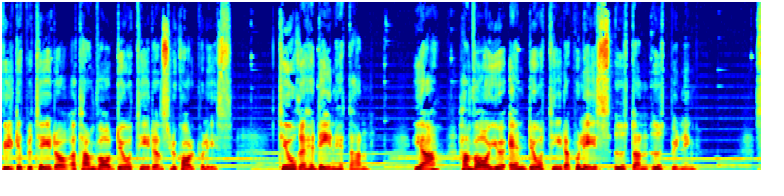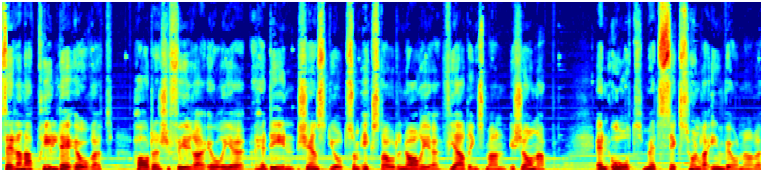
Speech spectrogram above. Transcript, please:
vilket betyder att han var dåtidens lokalpolis. Tore Hedin hette han. Ja, han var ju en dåtida polis utan utbildning. Sedan april det året har den 24-årige Hedin tjänstgjort som extraordinarie fjärdingsman i Tjörnarp, en ort med 600 invånare.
